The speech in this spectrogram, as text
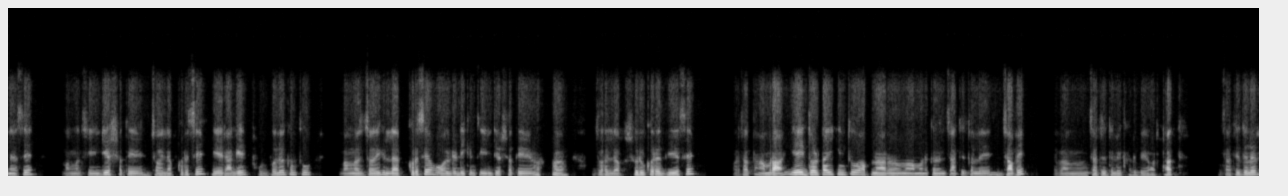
ম্যাচে বাংলাদেশ ইন্ডিয়ার সাথে জয়লাভ করেছে। এর আগে ফুটবলেও কিন্তু বাংলাদেশ জয়লাভ করেছে। অলরেডি কিন্তু ইন্ডিয়ার সাথে জয়লাভ শুরু করে দিয়েছে। অর্থাৎ আমরা এই দলটাই কিন্তু আপনার মনে করেন জাতীয় দলে যাবে এবং জাতীয় দলে খেলবে। অর্থাৎ জাতীয় দলের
